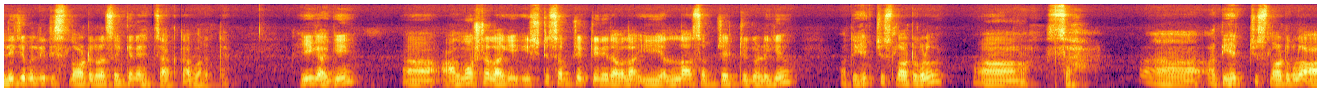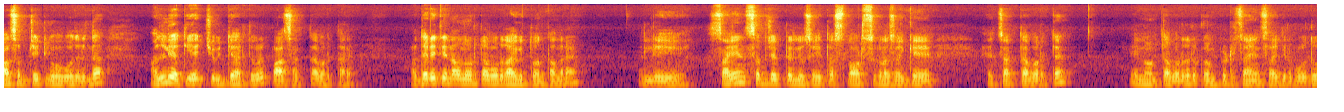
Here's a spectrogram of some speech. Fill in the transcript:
ಎಲಿಜಿಬಿಲಿಟಿ ಸ್ಲಾಟ್ಗಳ ಸಂಖ್ಯೆನೇ ಹೆಚ್ಚಾಗ್ತಾ ಬರುತ್ತೆ. ಹೀಗಾಗಿ ಆಲ್ಮೋಸ್ಟ್ ಆಲ್ ಆಗಿ ಇಷ್ಟು ಸಬ್ಜೆಕ್ಟ್ ಏನಿದಾವಲ್ಲ, ಈ ಎಲ್ಲ ಸಬ್ಜೆಕ್ಟ್ಗಳಿಗೆ ಅತಿ ಹೆಚ್ಚು ಸ್ಲಾಟ್ಗಳು ಸಹ ಅತಿ ಹೆಚ್ಚು ಸ್ಲಾಟ್ಗಳು ಆ ಸಬ್ಜೆಕ್ಟಿಗೆ ಹೋಗೋದ್ರಿಂದ ಅಲ್ಲಿ ಅತಿ ಹೆಚ್ಚು ವಿದ್ಯಾರ್ಥಿಗಳು ಪಾಸ್ ಆಗ್ತಾ ಬರ್ತಾರೆ. ಅದೇ ರೀತಿ ನಾವು ನೋಡ್ತಾ ಬರೋದಾಗಿತ್ತು ಅಂತಂದರೆ, ಇಲ್ಲಿ ಸೈನ್ಸ್ ಸಬ್ಜೆಕ್ಟಲ್ಲಿಯೂ ಸಹಿತ ಸ್ಲಾಟ್ಸ್ಗಳ ಸಂಖ್ಯೆ ಹೆಚ್ಚಾಗ್ತಾ ಬರುತ್ತೆ. ಇಲ್ಲಿ ನೋಡ್ತಾ ಬರೋದ್ರೆ ಕಂಪ್ಯೂಟರ್ ಸೈನ್ಸ್ ಆಗಿರ್ಬೋದು.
